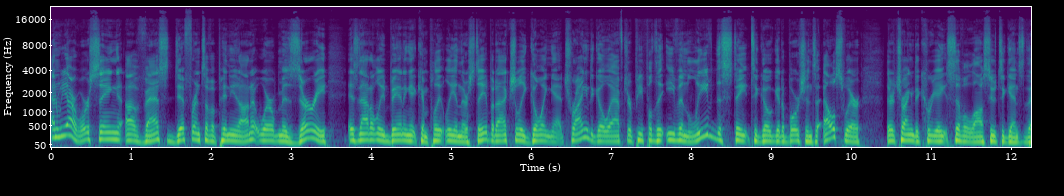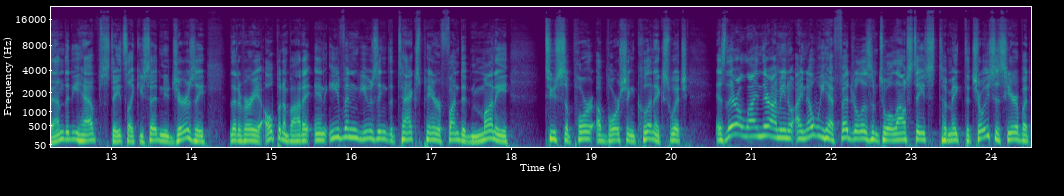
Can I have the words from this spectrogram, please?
and we are. We're seeing a vast difference of opinion on it, where Missouri is not only banning it completely in their state, but actually going at trying to go after people that even leave the state to go get abortions elsewhere. They're trying to create civil lawsuits against them. Then you have states like you said, New Jersey, that are very open about it, and even using the taxpayer-funded money to support abortion clinics, which is there a line there? I mean, I know we have federalism to allow states to make the choices here, but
